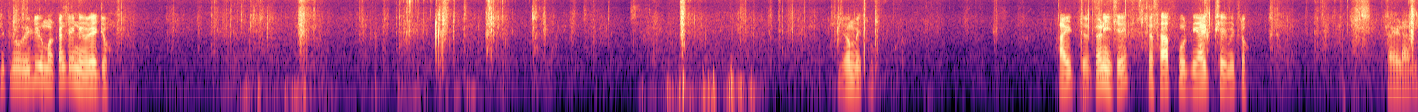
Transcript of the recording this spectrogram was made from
મિત્રો, વિડીયોમાં કન્ટિન્યુ રહેજો. જો મિત્રો હાઈટ ઘણી છે સાત ફૂટની હાઈટ છે મિત્રો. સાયડાની.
